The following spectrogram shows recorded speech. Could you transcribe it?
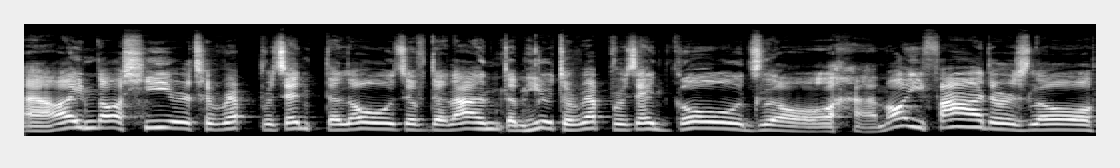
uh, I'm not here to represent the laws of the land, I'm here to represent God's law, uh, my father's law.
